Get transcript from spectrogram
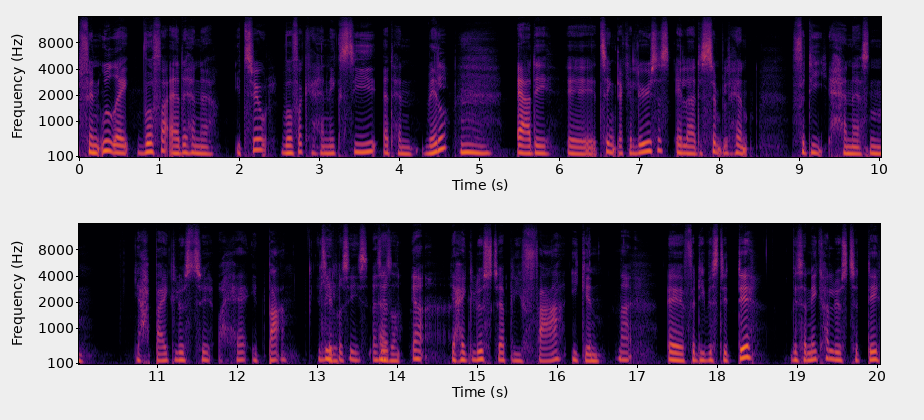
finde ud af, hvorfor er det, han er i tvivl? Hvorfor kan han ikke sige, at han vil? Mm. Er det øh, ting, der kan løses, eller er det simpelthen, fordi han er sådan, jeg har bare ikke lyst til at have et barn. Lige præcis. Altså, altså, ja jeg har ikke lyst til at blive far igen. Nej. Øh, fordi hvis det er det, hvis han ikke har lyst til det,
